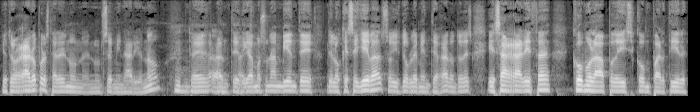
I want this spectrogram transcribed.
y otro raro por estar en un, en un seminario, ¿no? Entonces, ante, digamos, un ambiente de lo que se lleva, sois doblemente raro. Entonces, esa rareza, ¿cómo la podéis compartir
